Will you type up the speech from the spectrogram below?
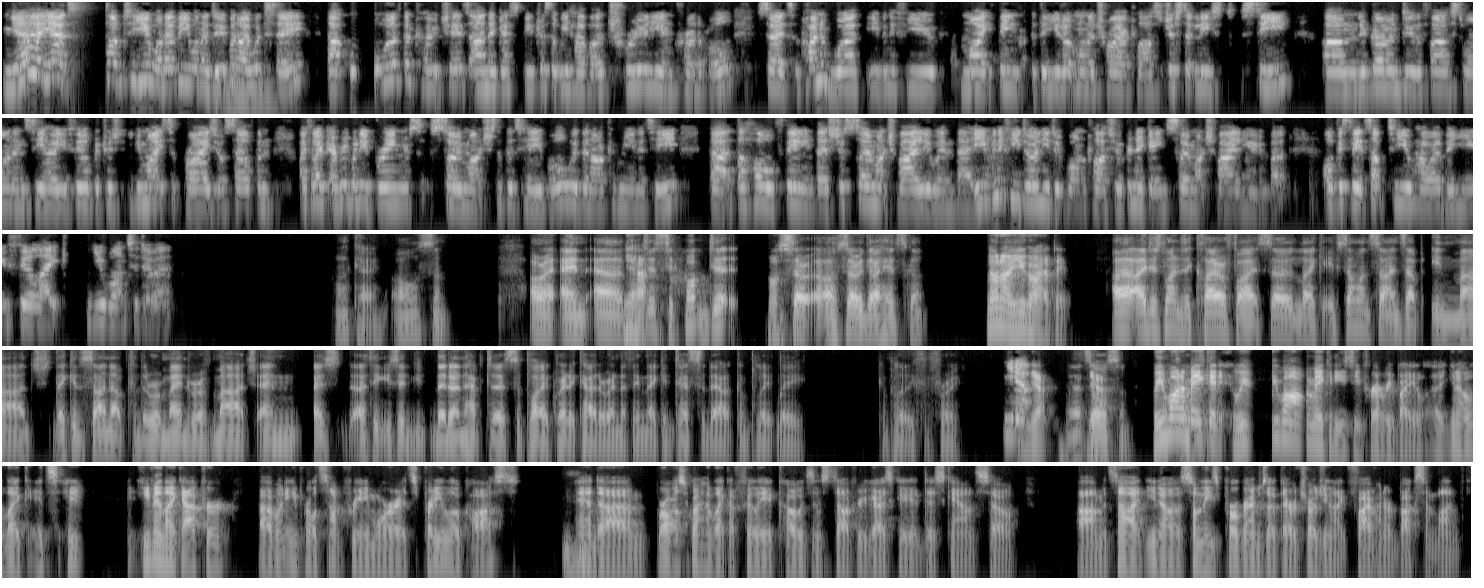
Yeah, yeah, it's up to you, whatever you want to do. But I would say that all of the coaches and the guest speakers that we have are truly incredible. So it's kind of worth, even if you might think that you don't want to try a class, just at least see. Um, go and do the first one and see how you feel because you might surprise yourself. And I feel like everybody brings so much to the table within our community that the whole thing, there's just so much value in there. Even if you do only do one class, you're going to gain so much value. But obviously, it's up to you however you feel like you want to do it. Okay, awesome. All right, and uh Yeah. just to Well- ju- Well, sorry, oh sorry, go ahead, Scott. No, no, you go ahead, Dave. I, I just wanted to clarify. So, like, if someone signs up in March, they can sign up for the remainder of March, and as I think you said, you, they don't have to supply a credit card or anything. They can test it out completely, completely for free. Yeah. Yeah. That's Yeah. awesome. We want to make it we, we want to make it easy for everybody. Uh, you know, like it's it, even like after uh, when April it's not free anymore, it's pretty low cost. Mhm. And um, we're also going to have like affiliate codes and stuff where you guys can get discounts. So um, it's not, you know, some of these programs out there are charging like 500 bucks a month.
